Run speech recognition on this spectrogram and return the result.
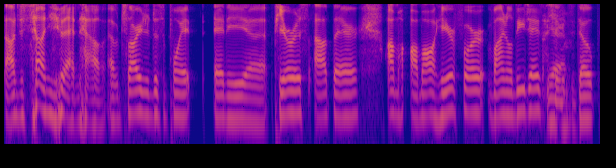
I'm just telling you that now. I'm sorry to disappoint any uh, purists out there. I'm I'm all here for vinyl DJs. I Yeah. think it's dope,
